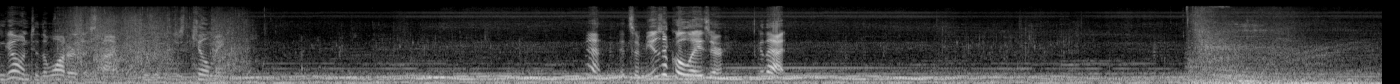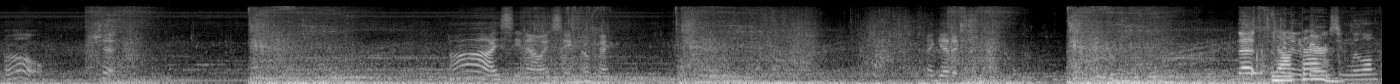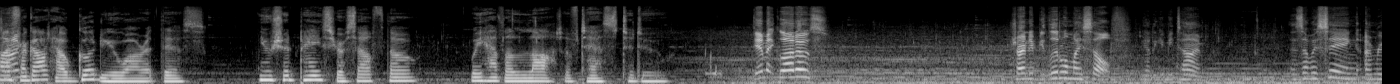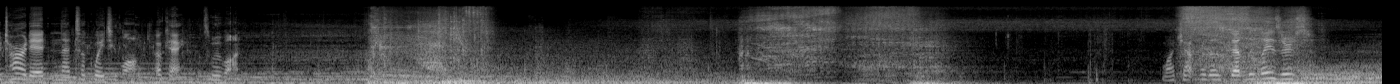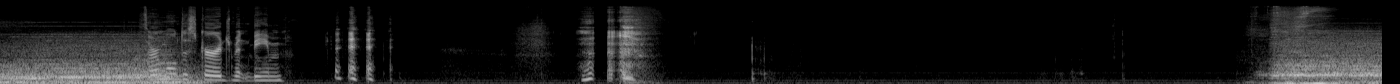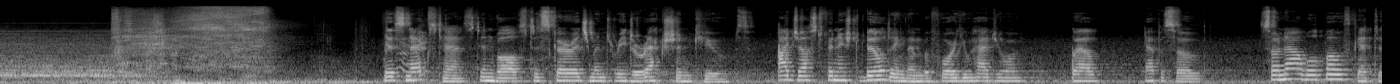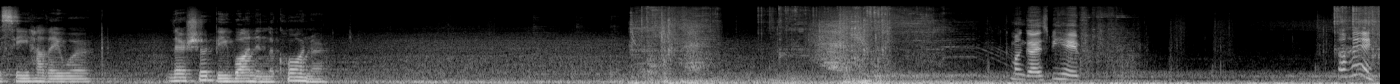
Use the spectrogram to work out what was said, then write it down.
Go into the water this time. Because it would just kill me. Yeah, it's a musical laser. Look at that. Oh, shit. Ah, I see now, I see. Okay. I get it. That Not an bad. embarrassingly long time. I forgot how good you are at this. You should pace yourself, though. We have a lot of tests to do. Damn it, GLaDOS! I'm trying to belittle myself. You gotta give me time. As I was saying, I'm retarded, and that took way too long. Okay, let's move on. Watch out for those deadly lasers. Thermal discouragement beam. This next test involves discouragement redirection cubes. I just finished building them before you had your, well, episode. So now we'll both get to see how they work. There should be one in the corner. Come on, guys, behave. Oh, hey!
